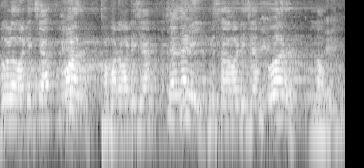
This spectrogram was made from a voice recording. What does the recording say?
डोळवाडीच्या वर. खबाडवाडीच्या शेजारी. मिसळवाडीच्या वर. लावतो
